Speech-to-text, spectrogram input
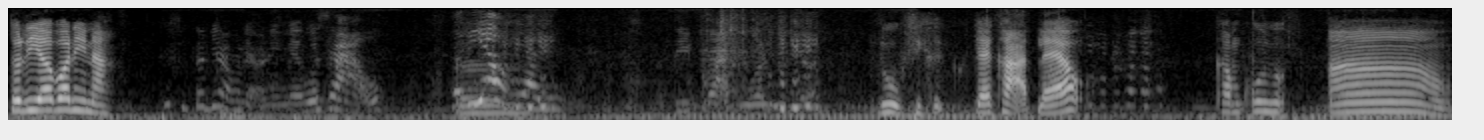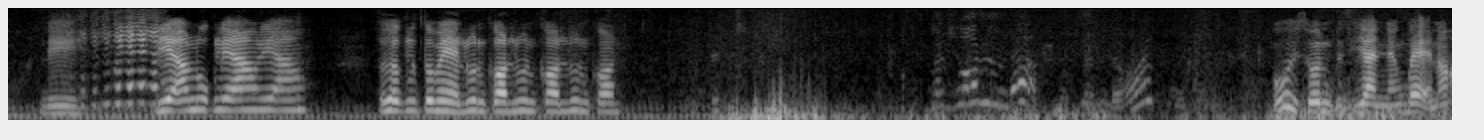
ตัวเดียวบ่นี่นะที่สุดตัวเดียวมาแล้วนี่แม่เมื่อเช้าตัวเดียวเดียวตีนกาดหัวลูกเนี่ยลูกสิใจขาดแล้วคำคุณอ้าวเดีเลี้ยเอาลูกเลี้ยเอาเลี้ยเอาตัวเท็กหรือตัวแม่รุ่นก่อนรุ่นก่อนรุ่นก่อนมันชนเด้อโอ้ยส้นกับสิยันยังแบะเนาะ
